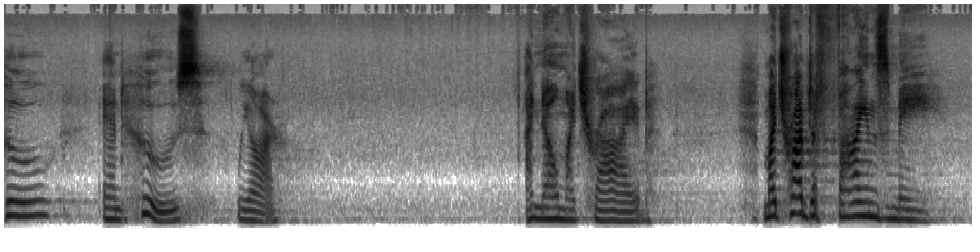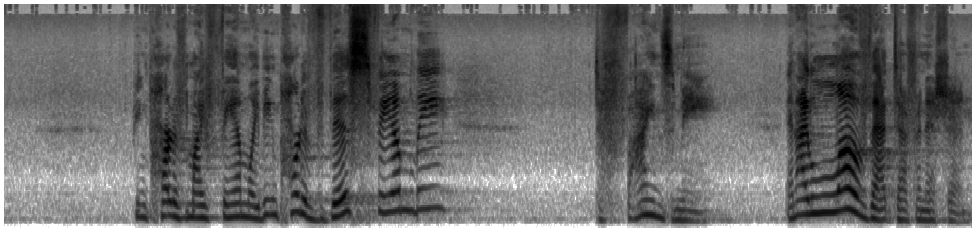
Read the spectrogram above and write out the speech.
who and whose we are. I know my tribe. My tribe defines me. Being part of my family, being part of this family defines me. And I love that definition.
